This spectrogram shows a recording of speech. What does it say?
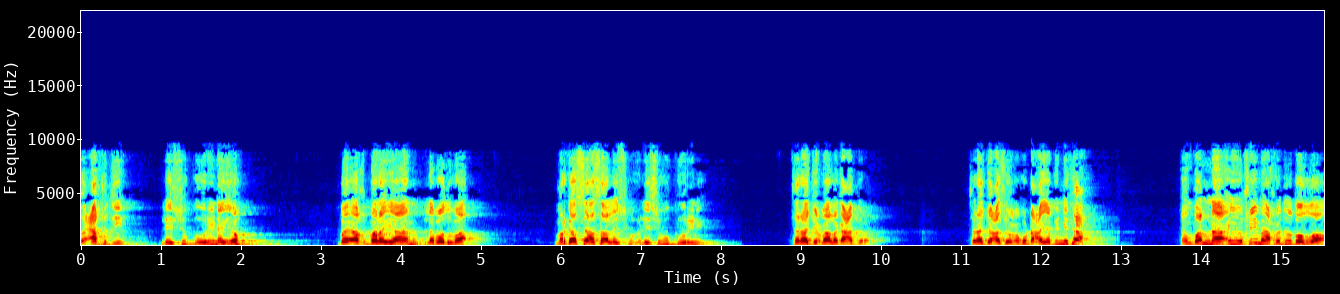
Oo caqdi la ysu guurinayo bay aqbalayaan labaduba. Markaa sidaasaa laysugu guurinaya taraajuc baa laga cabbiray taraajucaasi wuxuu ku dhacayaa binikaax. In danna an yuqiima xuduud allah.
